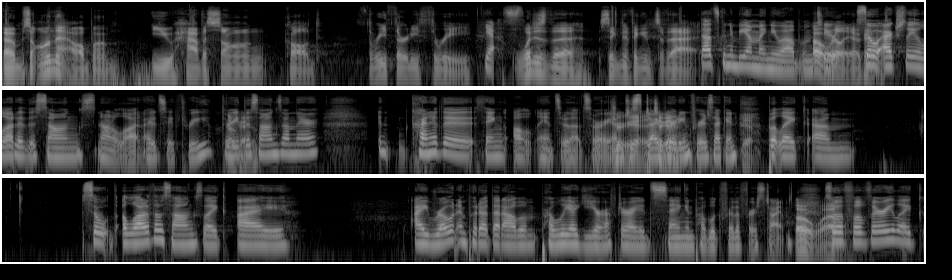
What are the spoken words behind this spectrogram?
Um, so on the album, you have a song called 333. Yes. What is the significance of that? That's going to be on my new album Oh, too. really? Okay. So actually, a lot of the songs, not a lot, I would say three, three of the songs on there. And kind of the thing, I'll answer that. Sorry, Sure, I'm just yeah, it's okay. diverting for a second. But like, um, so a lot of those songs, like I, I wrote and put out that album probably a year after I had sang in public for the first time. oh wow. So it felt very like.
